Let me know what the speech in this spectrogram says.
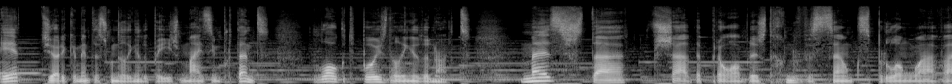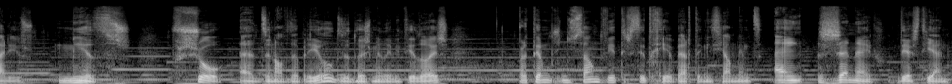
é teoricamente a segunda linha do país mais importante, logo depois da linha do Norte. Mas está fechada para obras de renovação que se prolongam há vários meses fechou a 19 de abril de 2022. Para termos noção, devia ter sido reaberta inicialmente em janeiro deste ano.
